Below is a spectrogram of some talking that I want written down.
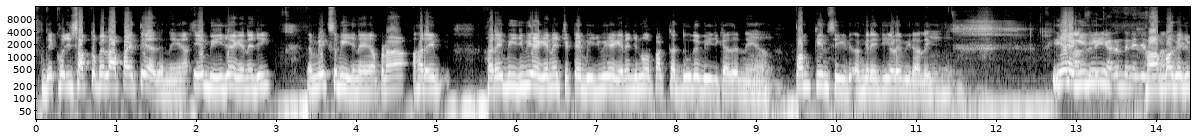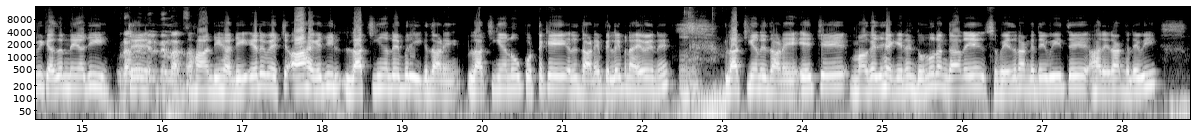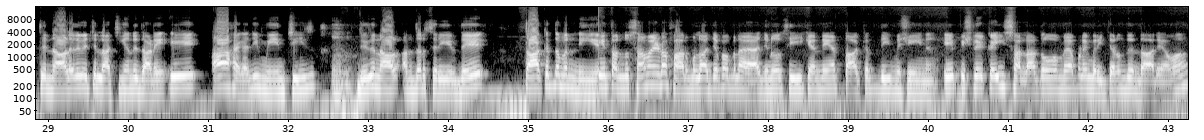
ਦੇਖੋ ਜੀ ਸਭ ਤੋਂ ਪਹਿਲਾਂ ਆਪਾਂ ਇੱਥੇ ਆ ਜੰਨੇ ਆ ਇਹ ਬੀਜ ਹੈਗੇ ਨੇ ਜੀ ਮਿਕਸ ਬੀਜ ਨੇ ਆਪਣਾ ਹਰੇ ਹਰੇ ਬੀਜ ਵੀ ਹੈਗੇ ਨੇ ਚਿੱਟੇ ਬੀਜ ਵੀ ਹੈਗੇ ਨੇ ਜਿਹਨੂੰ ਆਪਾਂ ਕੱਦੂ ਦੇ ਬੀਜ ਕਹਿ ਦਿੰਨੇ ਆ। ਪੰਪਕਿਨ ਸੀਡ ਅੰਗਰੇਜ਼ੀ ਵਾਲੇ ਵੀਰਾਂ ਲਈ। ਇਹ ਹੈਗੀ ਵੀ ਜੀ। ਕਹਿ ਦਿੰਦੇ ਨੇ ਜੀ ਹਾਂ ਮਗਜ। ਵੀ ਕਹਿ ਦਿੰਨੇ ਆ ਜੀ। ਰਲ ਮਿਲ ਮੇ ਮਗਜ। ਹਾਂਜੀ ਹਾਂਜੀ। ਇਹਦੇ ਵਿੱਚ ਆ ਹੈਗੇ ਜੀ ਲਾਚੀਆਂ ਦੇ ਬਰੀਕ ਦਾਣੇ। ਲਾਚੀਆਂ ਨੂੰ ਕੁੱਟ ਕੇ ਇਹਦੇ ਦਾਣੇ ਪਹਿਲਾਂ ਹੀ ਬਣਾਏ ਹੋਏ ਨੇ। ਹੂੰ ਲਾਚੀਆਂ ਦੇ ਦਾਣੇ। ਇਹ 'ਚ ਮਗਜ ਹੈਗੇ ਨੇ ਦੋਨੋਂ ਰੰਗਾਂ ਦੇ ਸਫੇਦ ਰੰਗ ਦੇ ਵੀ ਤੇ ਹਰੇ ਰੰਗ ਦੇ ਵੀ। ਤੇ ਨਾਲ ਇਹਦੇ ਵਿੱਚ ਲਾਚੀਆਂ ਦੇ ਦਾਣੇ। ਇਹ ਆ ਹੈਗਾ ਜੀ ਮੇਨ ਚੀਜ਼। ਹੂੰ। ਜਿਹਦੇ ਨਾਲ ਅੰਦਰ ਸਰੀਰ ਦੇ ਤਾਕਤ ਬਣਨੀ ਹੈ। ਇਹ ਤੁਹਾਨੂੰ ਮੈਂ ਜਿਹੜਾ ਫਾਰਮੂਲਾ ਅੱਜ ਆਪਾਂ ਬਣਾਇਆ ਜਿਹਨੂੰ ਅਸੀਂ ਕਹਿੰਦੇ ਆ ਤਾਕਤ ਦੀ ਮਸ਼ੀਨ। ਇਹ ਪਿਛਲੇ ਕਈ ਸਾਲਾਂ ਤੋਂ ਮੈਂ ਆਪਣੇ ਮਰੀਜ਼ਾਂ ਨੂੰ ਦਿੰਦਾ ਆ ਰਿਹਾ ਵਾਂ।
